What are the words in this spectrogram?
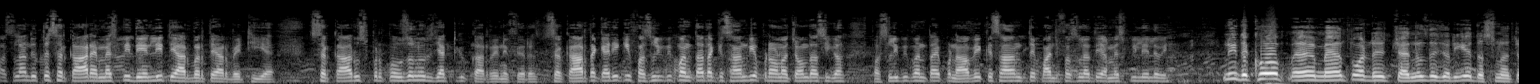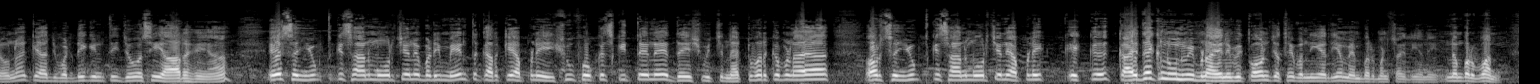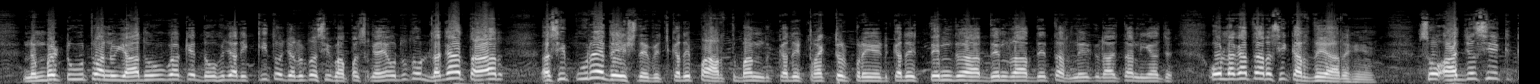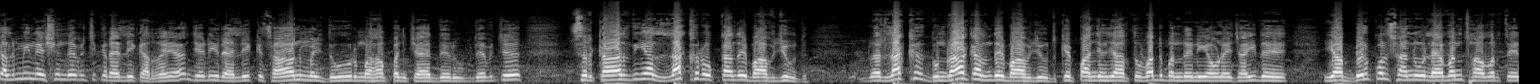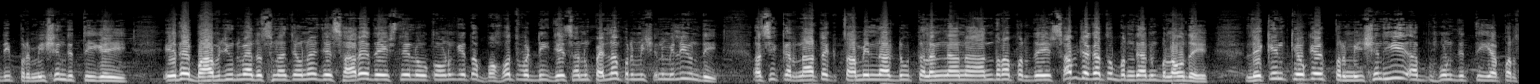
ਫਸਲਾਂ ਦੇ ਉੱਤੇ ਸਰਕਾਰ ਐਮਐਸਪੀ ਦੇਣ ਲਈ ਤਿਆਰ ਬਰ ਤਿਆਰ ਬੈਠੀ ਹੈ। ਸਰਕਾਰ ਉਸ ਪ੍ਰਪੋਜ਼ਲ ਨੂੰ ਰਿਜੈਕਟ ਕਿਉਂ ਕਰ ਰਹੇ ਨੇ ਫਿਰ? ਸਰਕਾਰ ਤਾਂ ਕਹਿ ਰਹੀ ਕਿ ਫਸਲੀ ਵਿਭਿੰਨਤਾ ਤਾਂ ਕਿਸਾਨ ਵੀ ਅਪਣਾਉਣਾ ਚਾਹੁੰਦਾ ਸੀਗਾ। ਫਸਲੀ ਵਿਭਿੰਨਤਾ ਅਪਣਾਵੇ ਕਿਸਾਨ ਤੇ ਪੰਜ ਫਸਲਾਂ ਤੇ ਐਮਐਸਪੀ ਲੈ ਲਵੇ। ਨਹੀਂ, ਦੇਖੋ ਮੈਂ ਤੁਹਾਡੇ ਚੈਨਲ ਦੇ ਜ਼ਰੀਏ ਦੱਸਣਾ ਚਾਹੁੰਦਾ ਕਿ ਅੱਜ ਵੱਡੀ ਗਿਣਤੀ ਜੋ ਅਸੀਂ ਆ ਰਹੇ ਹਾਂ, ਇਹ ਸੰਯੁਕਤ ਕਿਸਾਨ ਮੋਰਚੇ ਨੇ ਬੜੀ ਮਿਹਨਤ ਕਰਕੇ ਆਪਣੇ ਇਸ਼ੂ ਫੋਕਸ ਕੀਤੇ ਨੇ, ਦੇਸ਼ ਵਿੱਚ ਨੈਟਵਰਕ ਬਣਾਇਆ ਔਰ ਸੰਯੁਕਤ ਕਿਸਾਨ ਮੋਰਚੇ ਨੇ ਆਪਣੇ ਇੱਕ ਕਾਇਦੇ ਕਾਨੂੰਨ ਵੀ ਬਣਾਏ ਨੇ ਵੀ ਕੌਣ ਜਥੇਬੰਦੀਆਂ ਦੀਆਂ ਮੈਂਬਰ ਬਣ ਸਕਦੀਆਂ ਨੇ। ਨੰਬਰ 1 ਨੰਬਰ 2 ਤੁਹਾਨੂੰ ਯਾਦ ਹੋਊਗਾ ਕਿ 2021 ਤੋਂ ਜਦੋਂ ਤੋਂ ਅਸੀਂ ਵਾਪਸ ਗਏ, ਉਦੋਂ ਤੋਂ ਲਗਾਤਾਰ ਅਸੀਂ ਪੂਰੇ ਦੇਸ਼ ਦੇ ਵਿੱਚ ਕਦੇ ਭਾਰਤ ਬੰਦ, ਕਦੇ ਟਰੈਕਟਰ ਪਰੇਡ ਕਦੇ ਤਿੰਨ ਰਾਤ, ਦਿਨ ਰਾਤ ਦੇ ਧਰਨੇ ਰਾਜਧਾਨੀਆਂ 'ਚ, ਉਹ ਲਗਾਤਾਰ ਅਸੀਂ ਕਰਦੇ ਆ ਰਹੇ ਹਾਂ। ਸੋ ਅੱਜ ਅਸੀਂ ਇੱਕ ਕਲਮੀਨੇਸ਼ਨ ਦੇ ਵਿੱਚ ਇੱਕ ਰੈਲੀ ਕਰ ਰਹੇ ਹਾਂ, ਜਿਹੜੀ ਰੈਲੀ ਕਿਸਾਨ ਮਜ਼ਦੂਰ ਮਹਾਪੰਚਾਇਤ ਦੇ ਰੂਪ ਦੇ ਵਿੱਚ ਸਰਕਾਰ ਦੀਆਂ ਲੱਖ ਰੋਕਾਂ ਦੇ ਬਾਵਜੂਦ ਲੱਖ ਗੁੰਮਰਾਹ ਕਰਨ ਦੇ ਬਾਵਜੂਦ ਕਿ 5000 ਤੋਂ ਵੱਧ ਬੰਦੇ ਨਹੀਂ ਆਉਣੇ ਚਾਹੀਦੇ ਜਾਂ ਬਿਲਕੁਲ ਸਾਨੂੰ 11th ਆਵਰ ਤੇ ਇਹਦੀ ਪਰਮਿਸ਼ਨ ਦਿੱਤੀ ਗਈ। ਇਹਦੇ ਬਾਵਜੂਦ ਮੈਂ ਦੱਸਣਾ ਚਾਹੁੰਦਾ, ਜੇ ਸਾਰੇ ਦੇਸ਼ ਦੇ ਲੋਕ ਆਉਣਗੇ ਤਾਂ ਬਹੁਤ ਵੱਡੀ, ਜੇ ਸਾਨੂੰ ਪਹਿਲਾਂ ਪਰਮਿਸ਼ਨ ਮਿਲੀ ਹੁੰਦੀ, ਅਸੀਂ ਕਰਨਾਟਕ, ਤਾਮਿਲਨਾਡੂ, ਤੇਲੰਗਾਨਾ, ਆਂਧਰਾ ਪ੍ਰਦੇਸ਼ ਸਭ ਜਗ੍ਹਾ ਤੋਂ ਬੰਦਿਆਂ ਨੂੰ ਬੁਲਾਉਂਦੇ। ਲੇਕਿਨ ਕਿਉਂਕਿ ਪਰਮਿਸ਼ਨ ਹੀ ਹੁਣ ਦਿੱਤੀ ਹੈ ਪਰ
